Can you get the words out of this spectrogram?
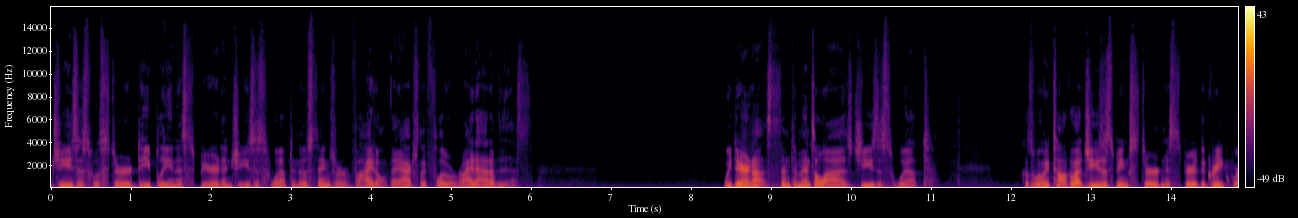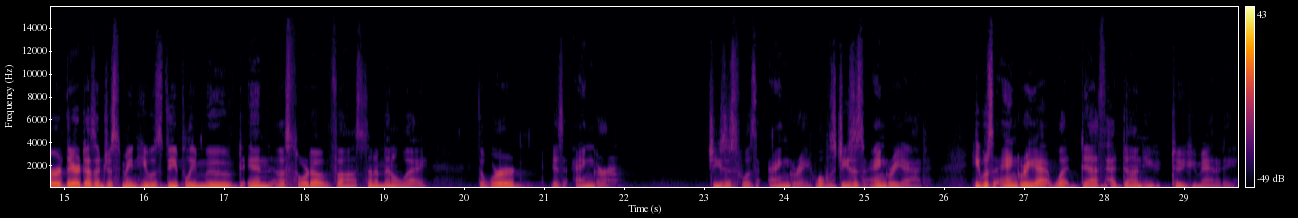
Jesus was stirred deeply in his spirit and Jesus wept, and those things are vital. They actually flow right out of this. We dare not sentimentalize Jesus wept. Because when we talk about Jesus being stirred in his spirit, the Greek word there doesn't just mean he was deeply moved in a sort of uh, sentimental way. The word is anger. Jesus was angry. What was Jesus angry at? He was angry at what death had done to humanity.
